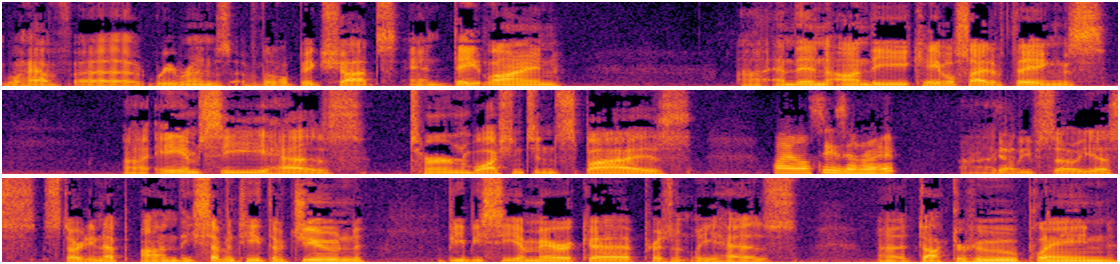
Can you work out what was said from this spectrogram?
will have uh, reruns of Little Big Shots and Dateline. Uh, and then on the cable side of things, uh, AMC has Turn Washington Spies. Final season, right? I Yeah. believe so. Yes, starting up on the 17th of June. BBC America presently has uh, Doctor Who playing,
